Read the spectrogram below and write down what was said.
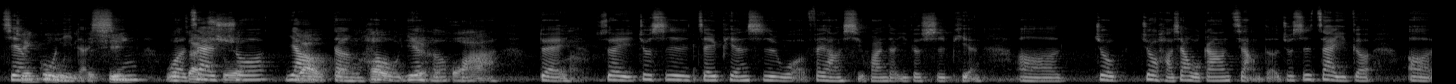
坚固你的心。我在说，要等候耶和华。对，所以就是这一篇是我非常喜欢的一个诗篇。呃，就就好像我刚刚讲的，就是在一个呃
